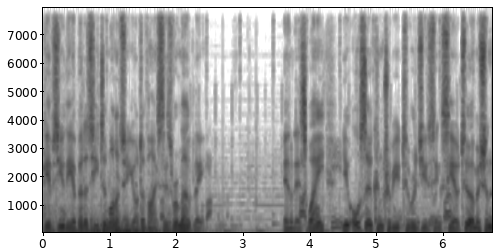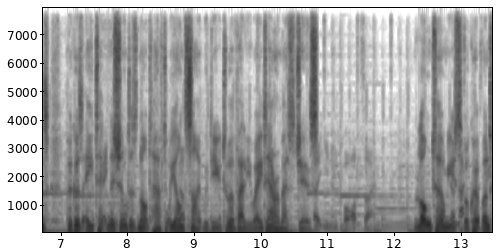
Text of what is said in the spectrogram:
gives you the ability to monitor your devices remotely. In this way, you also contribute to reducing CO2 emissions because a technician does not have to be on site with you to evaluate error messages. Long-term use of equipment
